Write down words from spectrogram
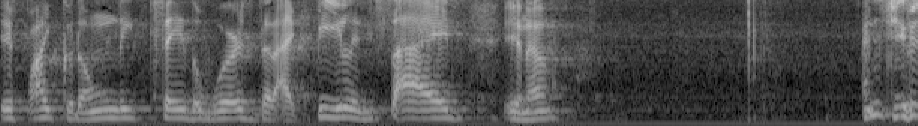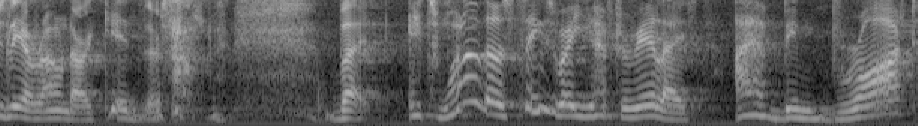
if I could only say the words that I feel inside, you know. And it's usually around our kids or something. But it's one of those things where you have to realize I have been brought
